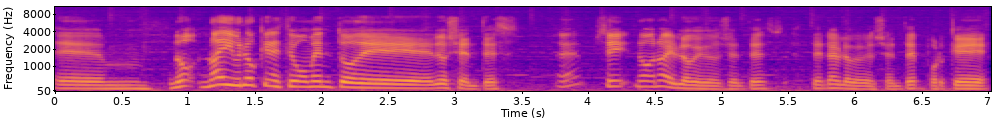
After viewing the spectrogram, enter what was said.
em, no, no hay bloque en este momento de, de oyentes. ¿eh? Sí, no, no hay bloque de oyentes. Este, no hay bloque de oyentes porque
